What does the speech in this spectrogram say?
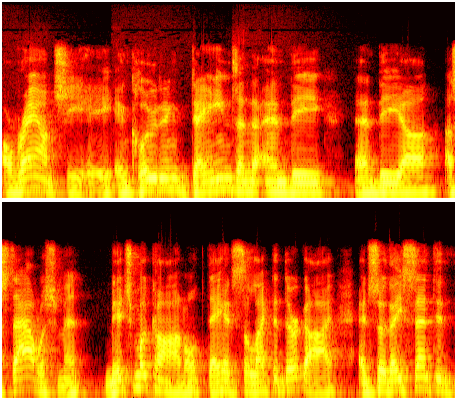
around Sheehy, including Daines and the and the and the uh, establishment, Mitch McConnell. They had selected their guy, and so they sent it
